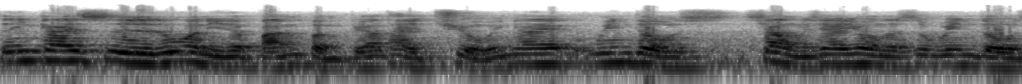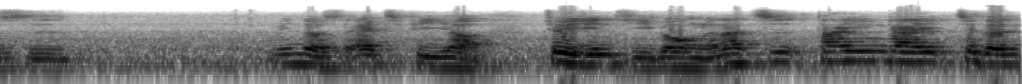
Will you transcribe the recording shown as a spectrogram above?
这应该是如果你的版本不要太旧，应该 Windows 像我们现在用的是 Windows Windows XP 哈就已经提供了。那这它应该这个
